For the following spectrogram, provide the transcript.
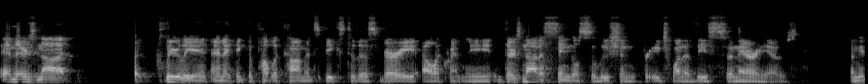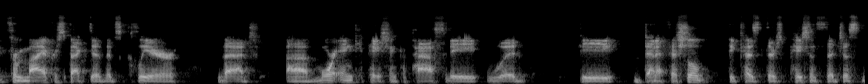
And there's not clearly, and I think the public comment speaks to this very eloquently, there's not a single solution for each one of these scenarios. I mean, from my perspective, it's clear that uh, more inpatient capacity would be beneficial because there's patients that just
